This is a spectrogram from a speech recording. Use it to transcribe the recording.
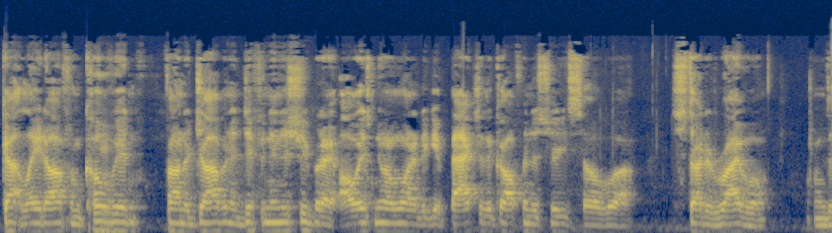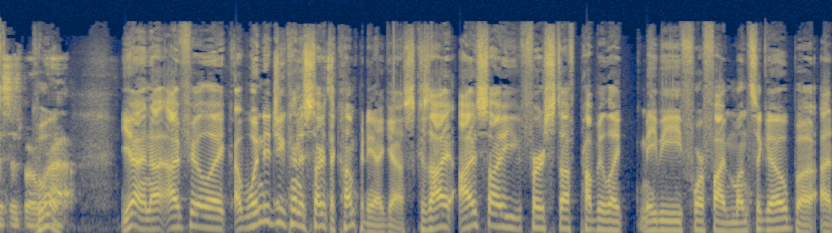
Got laid off from COVID found a job in a different industry, but I always knew I wanted to get back to the golf industry. So uh, started RIVL, and this is where cool. we're at. Yeah, and I, I, feel like uh, when did you kind of start the company? I guess because I I saw you first stuff probably like maybe four or five months ago, but I,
